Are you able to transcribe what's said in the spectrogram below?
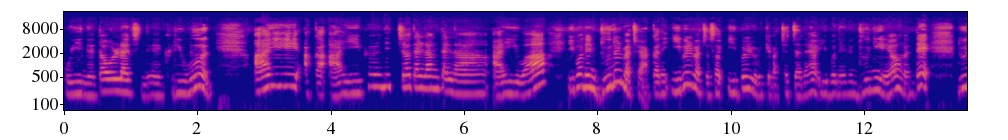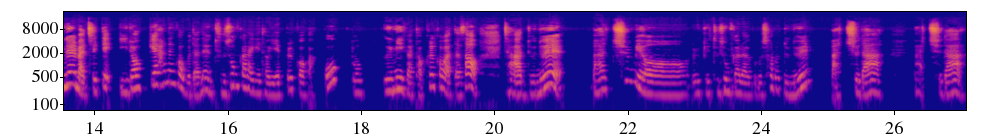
보이는 떠올라지는 그리운 아이 아까 아이 표현했죠 달랑달랑. 아이와 이번엔 눈을 맞춰요. 아까는 입을 맞춰서 입을 이렇게 맞췄잖아요. 이번에는 눈이에요. 그런데 눈을 맞출 때 이렇게 하는 것보다는 두 손가락이 더 예쁠 것 같고 또 의미가 더 클 것 같아서 자 눈을 맞추며 이렇게 두 손가락으로 서로 눈을 맞추다 맞추다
